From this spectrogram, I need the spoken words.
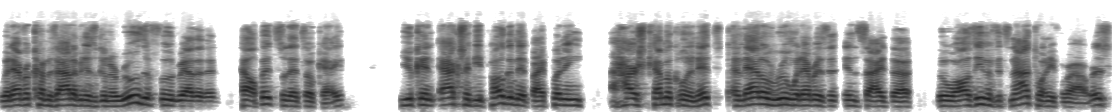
whatever comes out of it is going to ruin the food rather than help it. So that's okay. You can actually be pogum it by putting a harsh chemical in it, and that'll ruin whatever is inside the, the walls, even if it's not 24 hours.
